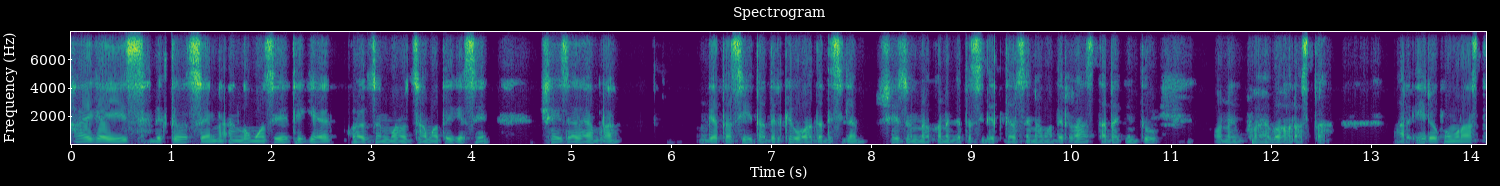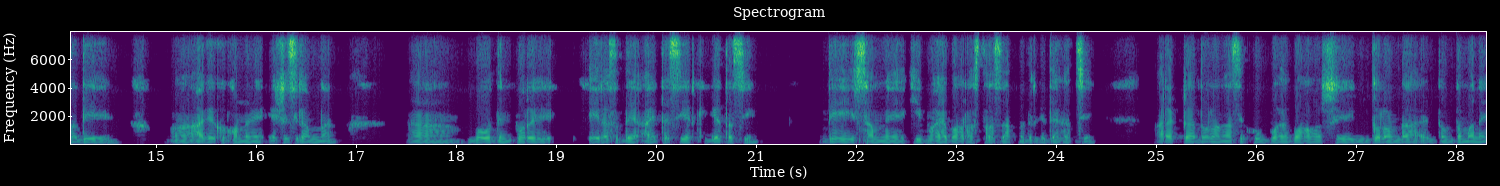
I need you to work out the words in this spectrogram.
হাই গাইস দেখতে পাচ্ছেন আঙ্গমসি থেকে কয়েকজন মানুষ জামাতে গেছে। সেই জায়গায় আমরা গেতাছি, তাদেরকে ওয়াদা দিছিলাম। সেই জন্য ওখানে গেতাছি দেখতে পাচ্ছেন, আমাদের রাস্তাটা কিন্তু অনেক ভয়াবহ রাস্তা। আর এরকম রাস্তা দিয়ে আগে কখনো এসেছিলাম না। বহুদিন পরে এই রাস্তা দিয়ে আইতাছি আর কি, গেতাছি। দিয়ে সামনে কি ভয়াবহ রাস্তা আছে আপনাদেরকে দেখাচ্ছি। আর একটা দলং আছে, খুব ভয়াবহ। সেই দলংটা একদম তো মানে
